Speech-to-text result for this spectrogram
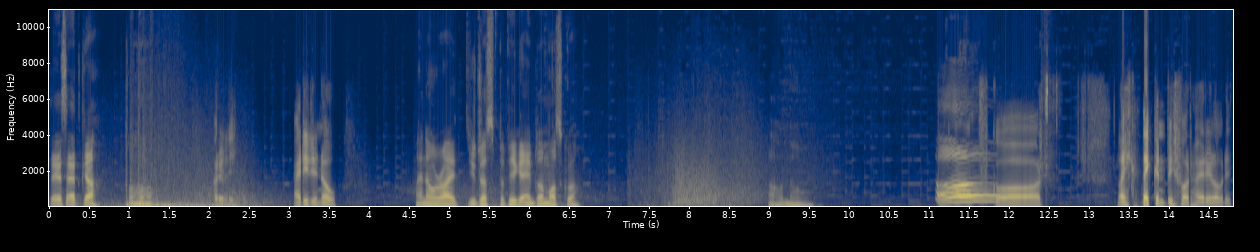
There's Edgar. Oh. oh, Really? I didn't know. I know, right? You just Pepega aimed on Moscow. Oh no. Oh, Oh, of ah. course. Like second before I reloaded.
